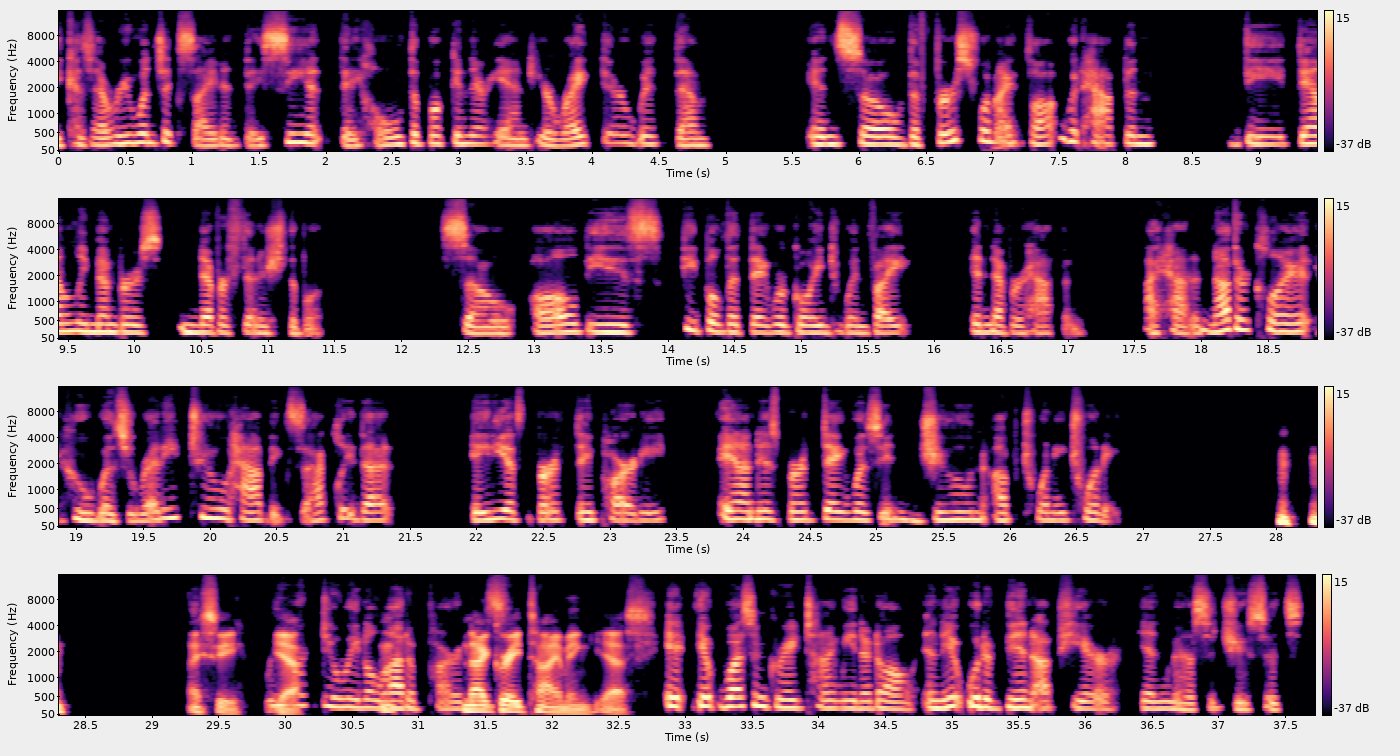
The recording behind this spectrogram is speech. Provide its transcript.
because everyone's excited. They see it. They hold the book in their hand. You're right there with them. And so the first one I thought would happen, the family members never finished the book. So all these people that they were going to invite, it never happened. I had another client who was ready to have exactly that 80th birthday party and his birthday was in June of 2020. I see. We yeah. were doing a lot of parties. Not great timing. Yes. It, it wasn't great timing at all. And it would have been up here in Massachusetts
